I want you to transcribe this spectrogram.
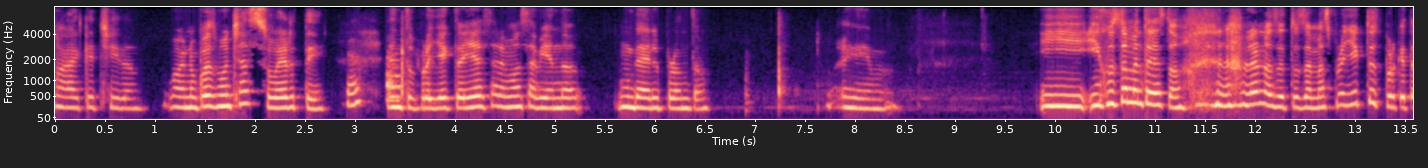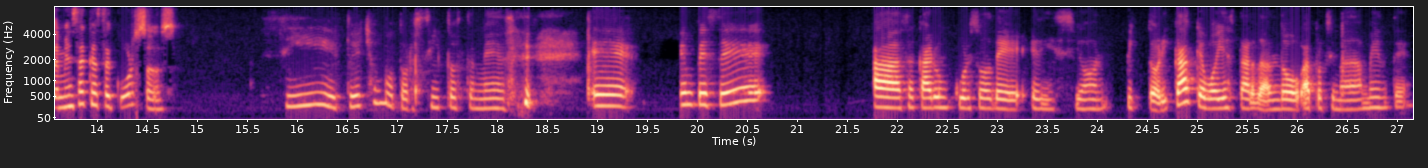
Ay, qué chido. Bueno, pues mucha suerte en tu proyecto. Ya estaremos sabiendo de él pronto. Em, y, y, justamente esto, háblanos de tus demás proyectos, porque también sacaste cursos. Sí, estoy hecho motorcito este mes. Eh, empecé a sacar un curso de edición pictórica que voy a estar dando aproximadamente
